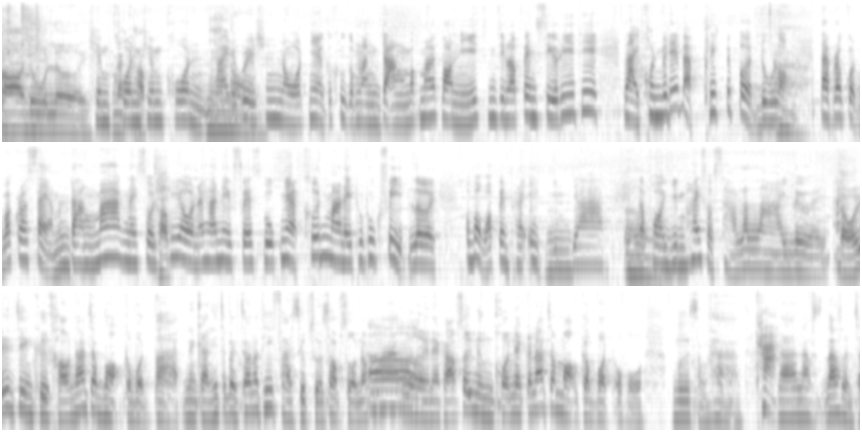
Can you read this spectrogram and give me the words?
รอดูเลยเข้มข้นนะครับเข้มข้นแน่นอน My Liberation Note เนี่ยก็คือกำลังดังมาก ๆ ตอนนี้ จริง ๆ แล้วเป็นซีรีส์ที่หลายคนไม่ได้แบบคลิกไปเปิดดูหรอกอ่าแต่ปรากฏว่ากระแสมันดังมากในโซเชียลนะคะ ใน Facebook เนี่ยขึ้นมาในทุก ๆ ฟีดเลย เขาบอกว่าเป็นพระเอกยิ้มยากเออแต่พอยิ้มให้สาวๆละลายเลยอะแต่ว่าจริง ๆ คือเขาน่าจะเหมาะกับบทบาท ในการที่จะเป็นเจ้าหน้าที่ฝ่ายสืบสวนสอบสวนมากเอๆอเลยนะครับซึ่งหนึ่งคนเนี่ยก็น่าจะเหมาะกับบทโอ้โหมือสังหารค่ะน่าน่าน่าสนใจ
